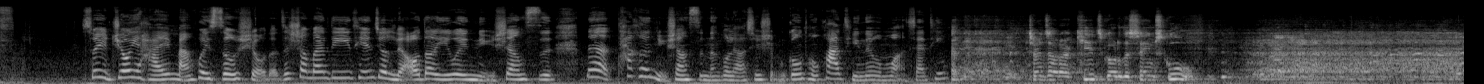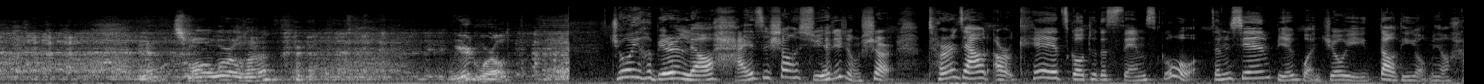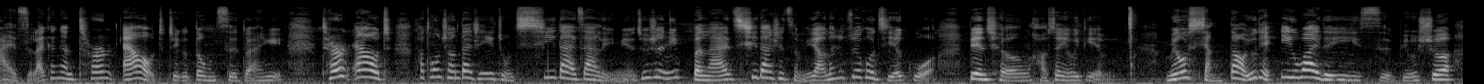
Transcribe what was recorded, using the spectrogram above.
所以 Joey 还蛮会 social 的，在上班第一天就聊到一位女上司。那他和女上司能够聊些什么共同话题呢？我们往下听。Turns out our kids go to the same school. Yeah, small world, huh? Weird world. Joey 和别人聊孩子上学这种事儿，Turns out our kids go to the same school。咱们先别管 Joey 到底有没有孩子，来看看 turn out 这个动词短语。Turn out 它通常带着一种期待在里面，就是你本来期待是怎么样，但是最后结果变成好像有一点没有想到，有点意外的意思。比如说，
